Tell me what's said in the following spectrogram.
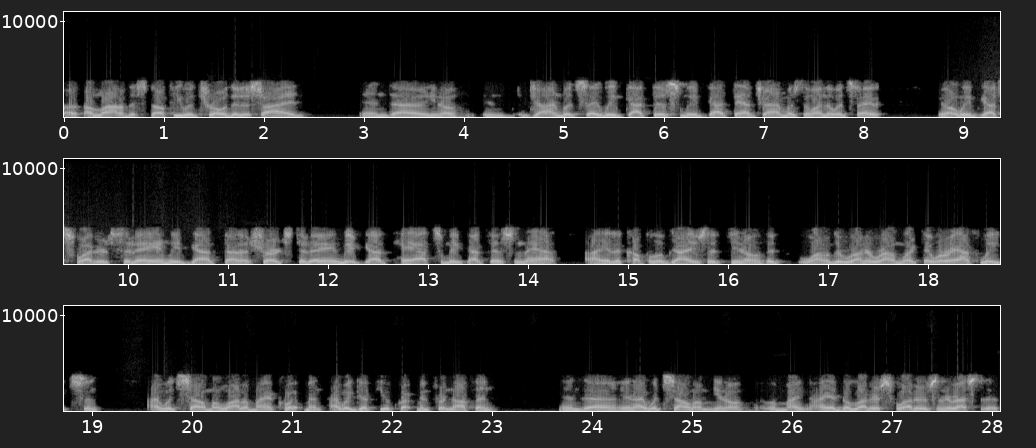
a, lot of the stuff he would throw to the side and uh, you know, and John would say, "We've got this and we've got that." John was the one that would say, "You know, we've got sweaters today and we've got uh, shirts today and we've got hats and we've got this and that." I had a couple of guys that you know that wanted to run around like they were athletes, and I would sell them a lot of my equipment. I would get the equipment for nothing, and uh, and I would sell them. You know, my I had the leather sweaters and the rest of that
